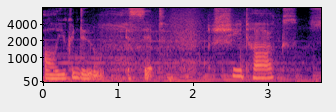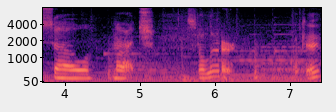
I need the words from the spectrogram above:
All you can do is sit. She talks so much. So let her. Okay?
